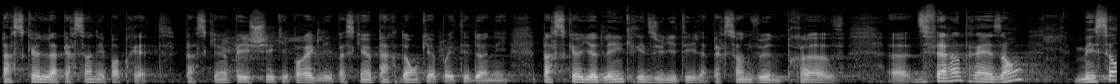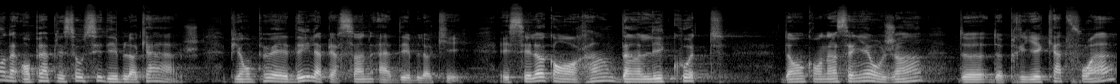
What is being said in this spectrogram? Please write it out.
parce que la personne n'est pas prête, parce qu'il y a un péché qui n'est pas réglé, parce qu'il y a un pardon qui n'a pas été donné, parce qu'il y a de l'incrédulité, la personne veut une preuve. Euh, différentes raisons, mais ça, on, peut appeler ça aussi des blocages. Puis on peut aider la personne à débloquer. Et c'est là qu'on rentre dans l'écoute. Donc, on enseignait aux gens de, de prier quatre fois,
